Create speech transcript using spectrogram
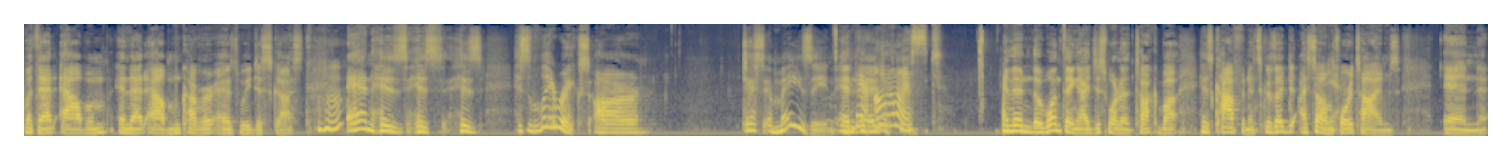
with that album and that album cover, as we discussed, Mm-hmm. and his his his his lyrics are just amazing, and They're and- honest. and then the one thing I just want to talk about his confidence because I, I saw him Yeah. four times in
